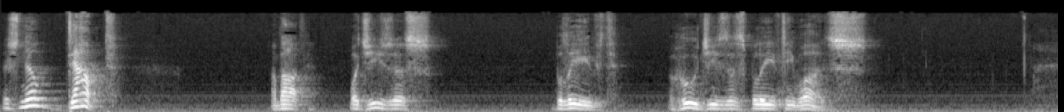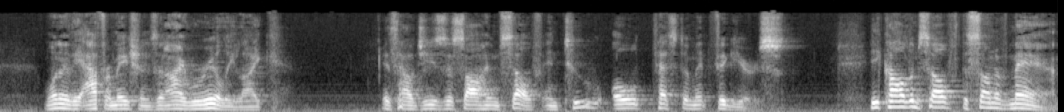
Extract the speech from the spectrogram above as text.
There's no doubt about what Jesus believed, who Jesus believed he was. One of the affirmations that I really like is how Jesus saw himself in two Old Testament figures. He called himself the Son of Man,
